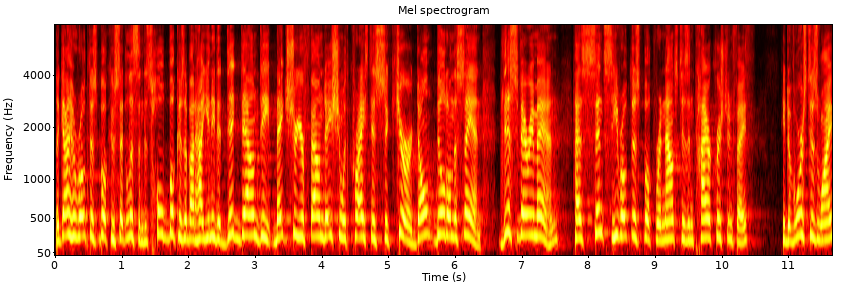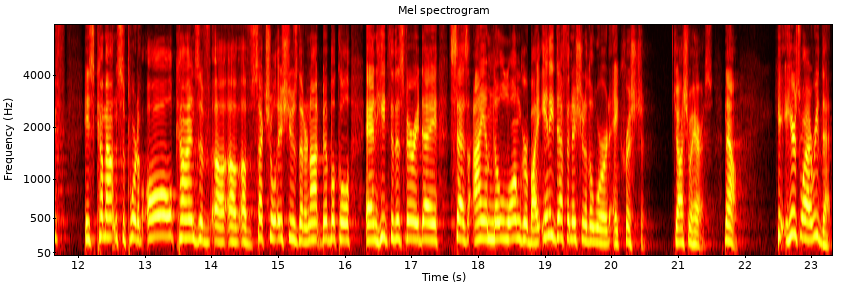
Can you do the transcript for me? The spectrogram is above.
The guy who wrote this book, who said, Listen, this whole book is about how you need to dig down deep, make sure your foundation with Christ is secure, don't build on the sand. This very man has, since he wrote this book, renounced his entire Christian faith. He divorced his wife. He's come out in support of all kinds of, uh, of, of, sexual issues that are not biblical. And he, to this very day, says, I am no longer, by any definition of the word, a Christian. Joshua Harris. Now, here's why I read that.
